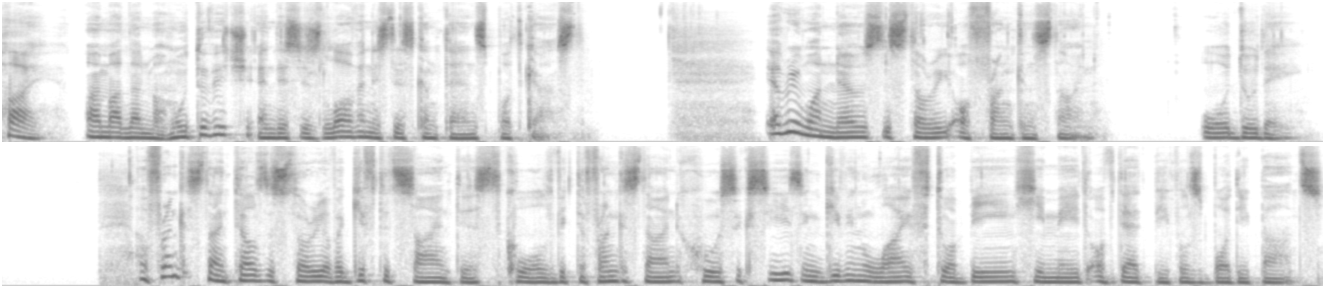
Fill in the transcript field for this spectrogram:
Hi, I'm Adnan Mahmutovic, and this is Love and Its Discontents podcast. Everyone knows the story of Frankenstein, or do they? Now, Frankenstein tells the story of a gifted scientist called Victor Frankenstein who succeeds in giving life to a being he made of dead people's body parts.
